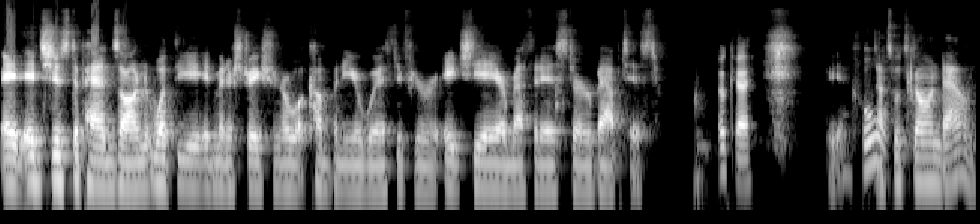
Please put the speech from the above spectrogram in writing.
It, it just depends on what the administration or what company you're with, if you're HCA or Methodist or Baptist. Okay. But yeah, Cool. that's what's going down.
